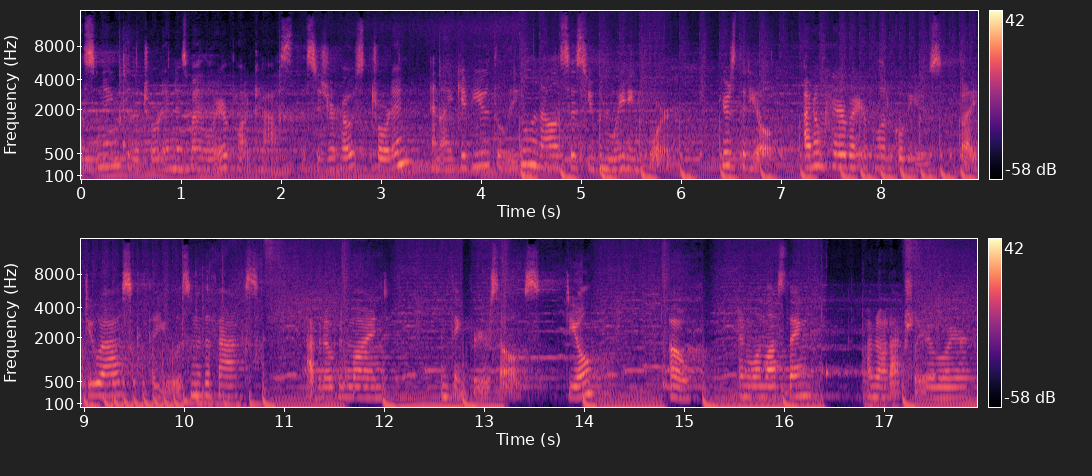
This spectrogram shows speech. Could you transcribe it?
listening to the Jordan is My Lawyer podcast. This is your host, Jordan, and I give you the legal analysis you've been waiting for. Here's the deal I don't care about your political views, but I do ask that you listen to the facts, have an open mind, and think for yourselves. Deal? Oh, and one last thing I'm not actually your lawyer.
